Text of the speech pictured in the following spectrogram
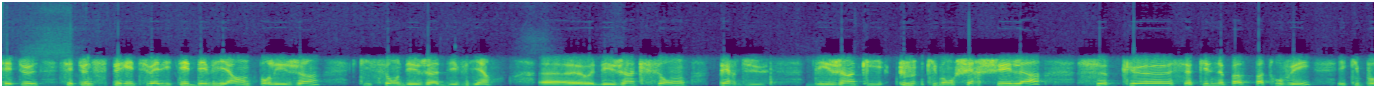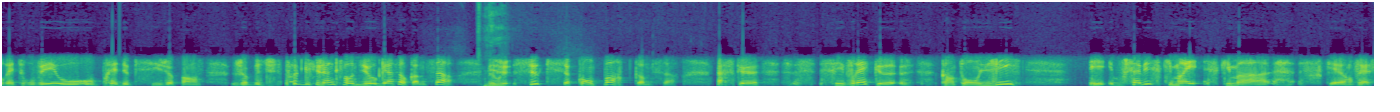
C'est une, c'est une spiritualité déviante pour les gens qui sont déjà déviants. Euh, des gens qui sont perdus, des gens qui, qui vont chercher là ce que ce qu'ils ne peuvent pas trouver et qu'ils pourraient trouver auprès de psy, je pense. Je ne dis pas que les gens qui font du yoga sont comme ça, mais, ceux qui se comportent comme ça. Parce que c'est vrai que quand on lit, et vous savez ce qui m'a ce qui m'a fait,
